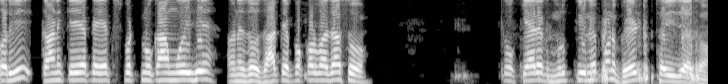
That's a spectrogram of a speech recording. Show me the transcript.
કરવી, કારણ કે એક એક્સપર્ટનું કામ હોય છે, અને જો જાતે પકડવા જાશો, તો ક્યારેક મૃત્યુને પણ ભેટ થઈ જશો.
